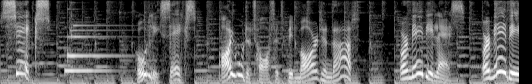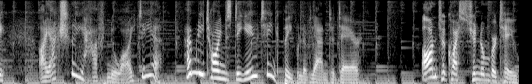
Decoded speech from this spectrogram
six. Only six? I would have thought it'd been more than that. Or maybe less. Or maybe I actually have no idea. How many times do you think people have landed there? On to question number two.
